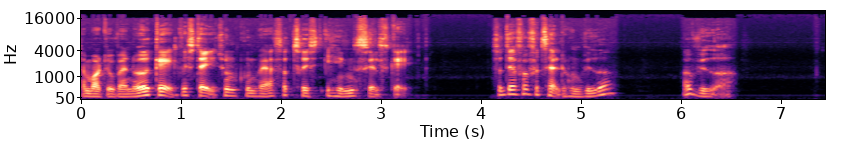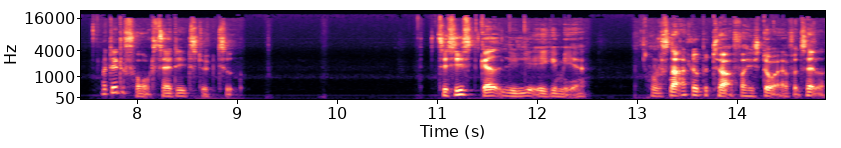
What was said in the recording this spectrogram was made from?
Der måtte jo være noget galt, hvis statuen kunne være så trist i hendes selskab. Så derfor fortalte hun videre og videre. Og dette fortsatte i et stykke tid. Til sidst gad Lilje ikke mere. Hun var snart løbet tør for historier at fortælle,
